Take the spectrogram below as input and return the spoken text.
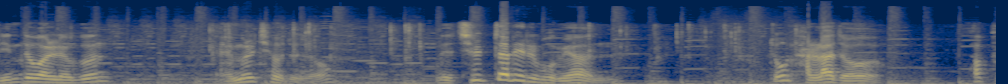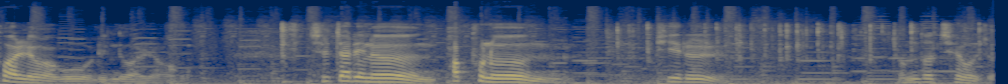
린드 완력은 M을 채워주죠. 근데 7짜리를 보면 조금 달라져. 파프 완력하고 린드 완력하고. 7짜리는 파프는 P를 좀 더 채워줘.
